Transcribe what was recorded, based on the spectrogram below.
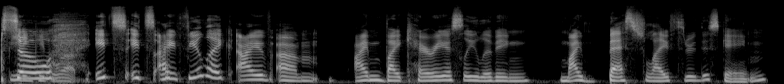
Beating so up. it's it's I feel like I've um I'm vicariously living my best life through this game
